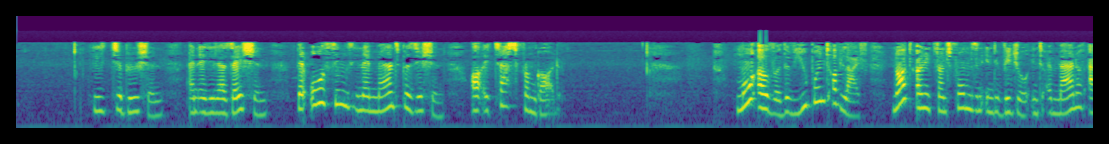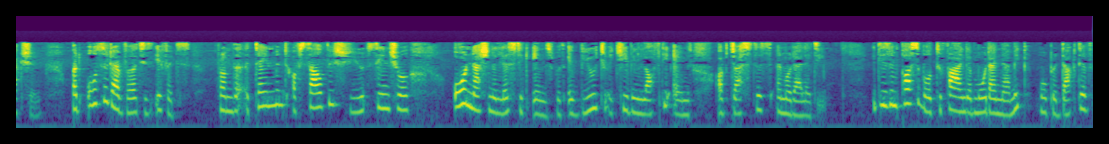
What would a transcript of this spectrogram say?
retribution and a realization that all things in a man's possession are a trust from God. Moreover, the viewpoint of life not only transforms an individual into a man of action, but also diverts his efforts from the attainment of selfish, sensual, or nationalistic ends with a view to achieving lofty aims of justice and morality. It is impossible to find a more dynamic, more productive,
